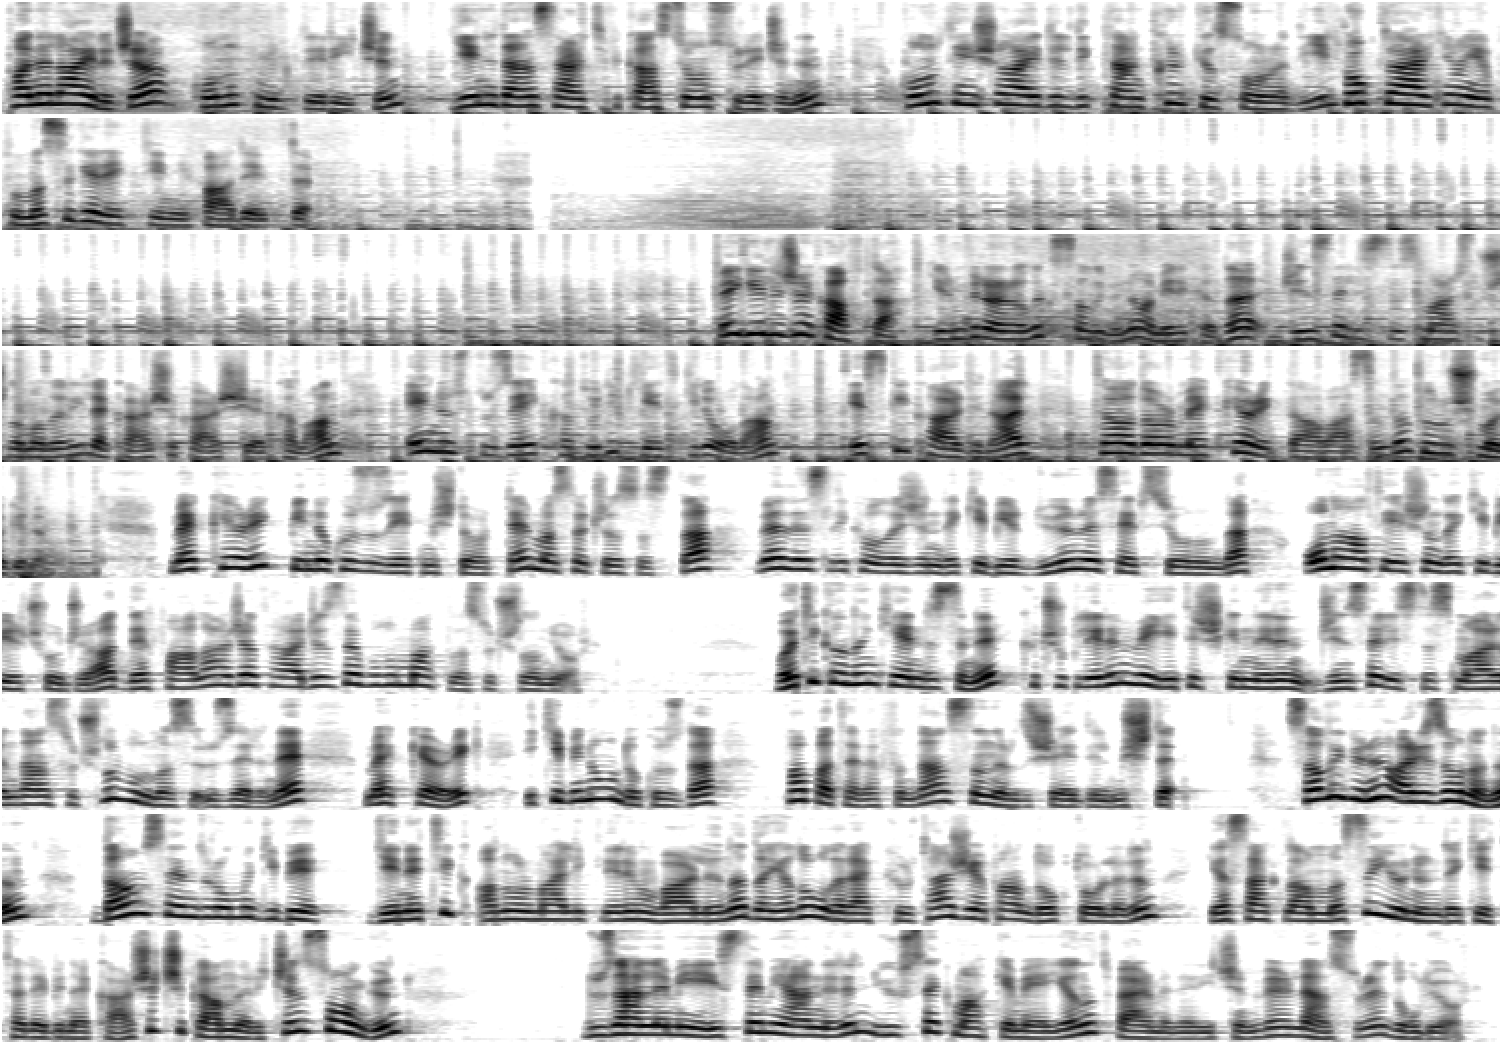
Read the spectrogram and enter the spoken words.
Panel ayrıca konut mülkleri için yeniden sertifikasyon sürecinin konut inşa edildikten 40 yıl sonra değil çok da erken yapılması gerektiğini ifade etti. Ve gelecek hafta 21 Aralık Salı günü Amerika'da cinsel istismar suçlamalarıyla karşı karşıya kalan en üst düzey Katolik yetkili olan eski kardinal Theodore McCarrick davasında duruşma günü. McCarrick 1974'te Massachusetts'ta Wellesley College'ındaki bir düğün resepsiyonunda 16 yaşındaki bir çocuğa defalarca tacizde bulunmakla suçlanıyor. Vatikan'ın kendisini küçüklerin ve yetişkinlerin cinsel istismarından suçlu bulması üzerine McCarrick 2019'da Papa tarafından sınır dışı edilmişti. Salı günü Arizona'nın Down sendromu gibi genetik anormalliklerin varlığına dayalı olarak kürtaj yapan doktorların yasaklanması yönündeki talebine karşı çıkanlar için son gün, düzenlemeyi istemeyenlerin yüksek mahkemeye yanıt vermeleri için verilen süre doluyor.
